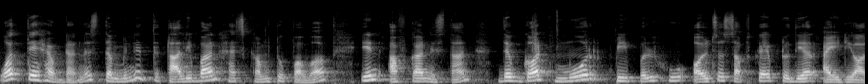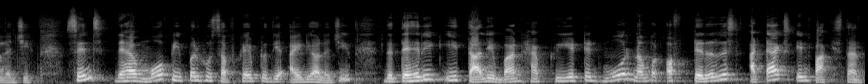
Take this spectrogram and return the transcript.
What they have done is the minute the Taliban has come to power in Afghanistan, they've got more people who also subscribe to their ideology. Since they have more people who subscribe to their ideology, the Tehrik-e-Taliban have created more number of terrorist attacks in Pakistan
